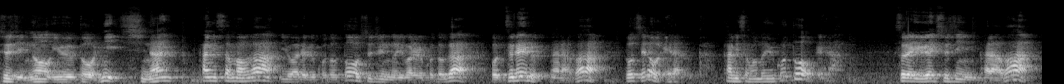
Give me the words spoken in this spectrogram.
主人の言う通りにしない神様が言われることと主人の言われることがずれるならばどちらを選ぶか。神様の言うことを選ぶ。それゆえ主人からは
